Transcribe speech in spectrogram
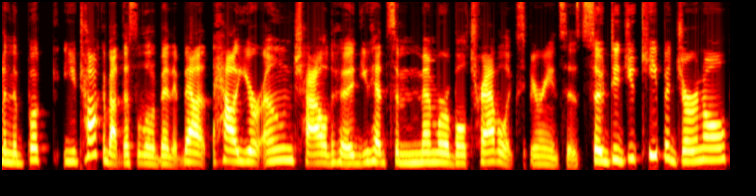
in the book, you talk about this a little bit about how your own childhood, you had some memorable travel experiences. So did you keep a journal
